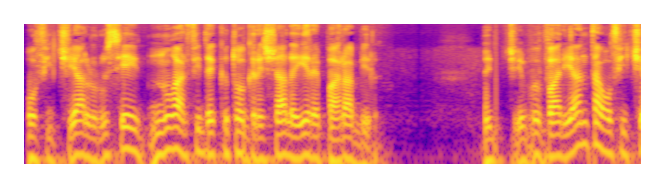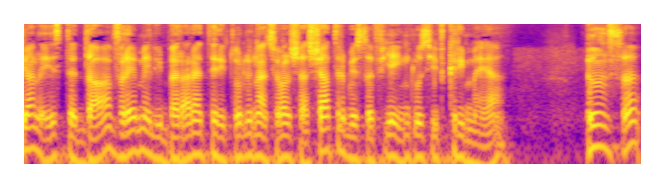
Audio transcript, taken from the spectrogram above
oficial Rusiei nu ar fi decât o greșeală ireparabilă. Deci, varianta oficială este da, vrem eliberarea teritoriului național și așa trebuie să fie inclusiv Crimea, însă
